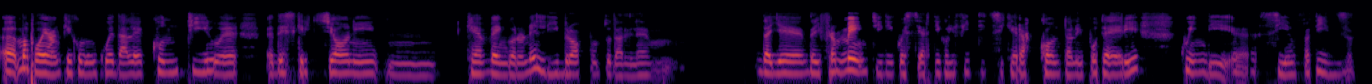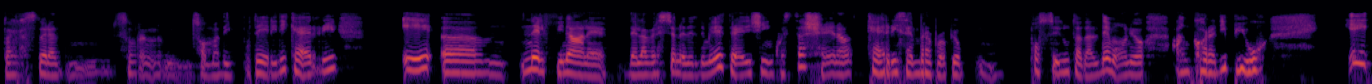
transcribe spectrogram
eh, ma poi anche comunque dalle continue eh, descrizioni mh, che avvengono nel libro, appunto dalle, dagli, dai frammenti di questi articoli fittizi che raccontano i poteri, quindi eh, si enfatizza tutta la storia sopra, insomma, dei poteri di Carrie e ehm, nel finale della versione del 2013 in questa scena Carrie sembra proprio posseduta dal demonio ancora di più e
